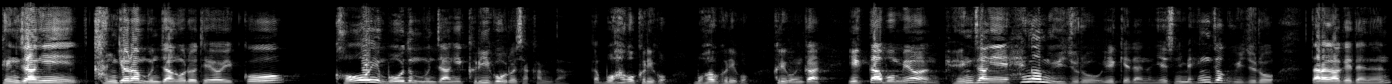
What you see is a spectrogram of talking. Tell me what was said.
굉장히 간결한 문장으로 되어 있고 거의 모든 문장이 그리고로 시작합니다. 그러니까 뭐하고 그리고 뭐하고 그리고 그리고 그러니까 읽다 보면 굉장히 행함 위주로 읽게 되는 예수님의 행적 위주로 따라가게 되는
